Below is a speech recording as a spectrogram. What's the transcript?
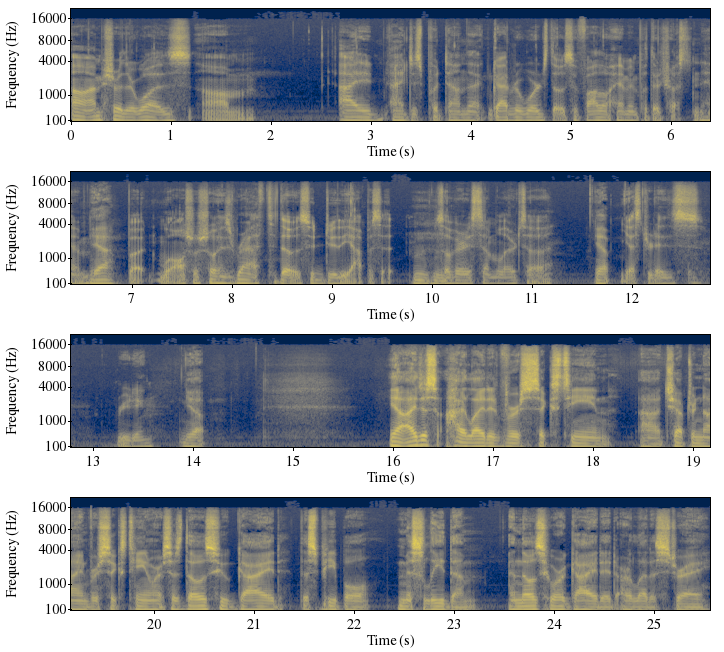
Uh, I'm sure there was. Um, I I just put down that God rewards those who follow Him and put their trust in Him. Yeah. But will also show His wrath to those who do the opposite. So very similar to Yep. yesterday's reading. Yep. Yeah, I just highlighted verse 16, uh, chapter 9, verse 16, where it says, Those who guide this people mislead them, and those who are guided are led astray.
